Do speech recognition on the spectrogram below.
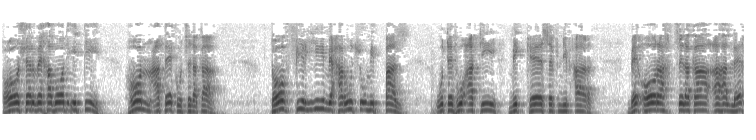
עושר וכבוד איתי, הון עתק וצדקה. טוב פריי מחרוץ ומפז, ותבואתי מכסף נבחר. באורח צדקה אהלך,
